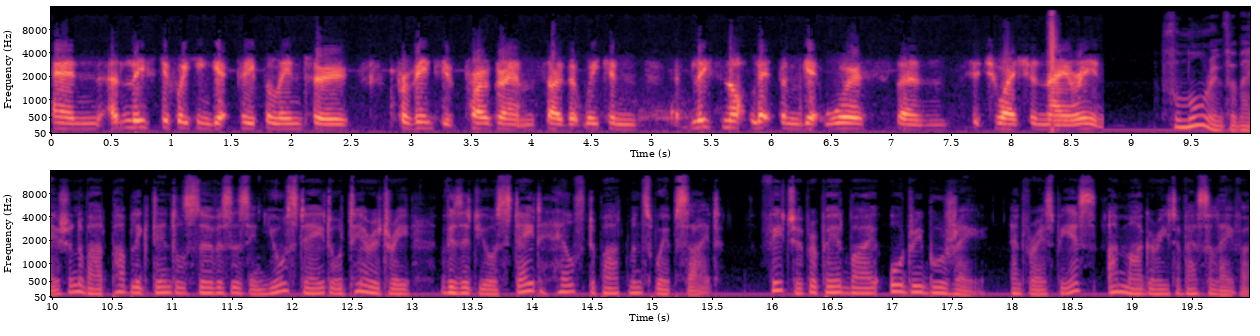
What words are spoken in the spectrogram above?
and at least if we can get people into preventive programs so that we can at least not let them get worse than the situation they are in. For more information about public dental services in your state or territory, visit your state health department's website. Feature prepared by Audrey Bourget. And for SBS, I'm Margarita Vasileva.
